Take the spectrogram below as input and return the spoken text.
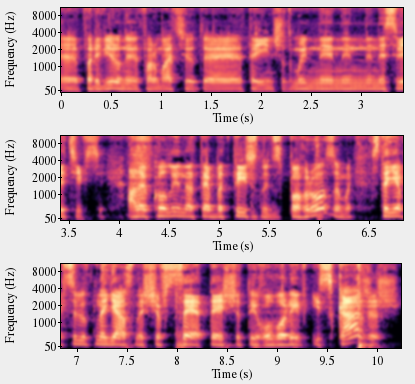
е, перевірену інформацію та, та інше. Не, не, не, не святі всі. Але коли на тебе тиснуть з погрозами, стає абсолютно ясно, що все те, що ти говорив і скажеш,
